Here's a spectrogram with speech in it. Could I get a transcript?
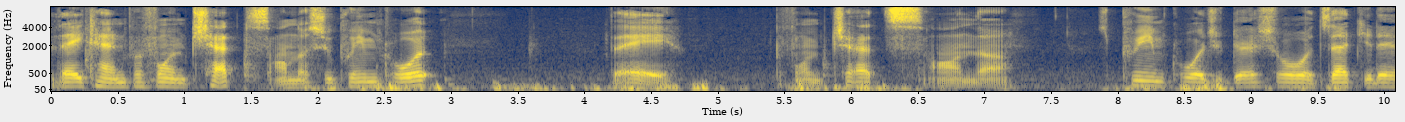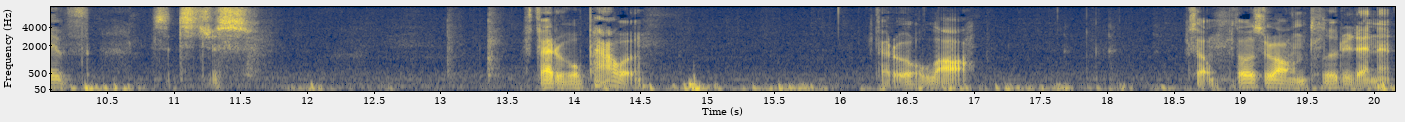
they can perform checks on the Supreme Court. They perform checks on the Supreme Court, judicial, executive. It's just federal power, federal law. So those are all included in it.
